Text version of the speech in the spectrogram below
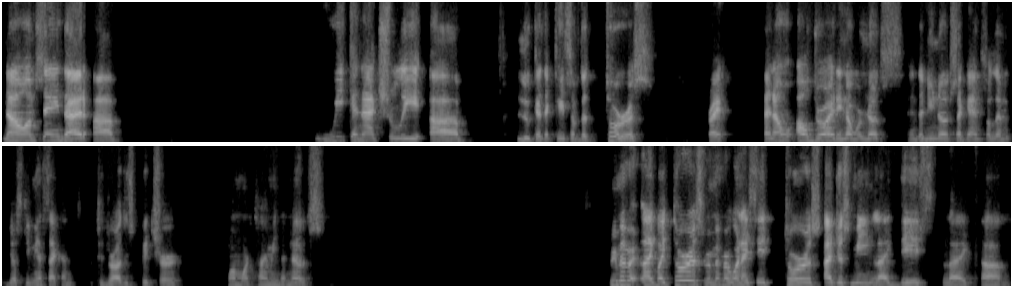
Now I'm saying that uh, we can actually uh, look at the case of the torus, right? And I'll, I'll draw it in our notes, in the new notes again. So let me just give me a second to draw this picture one more time in the notes. remember like by torus, remember when I say torus, I just mean like this, like um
